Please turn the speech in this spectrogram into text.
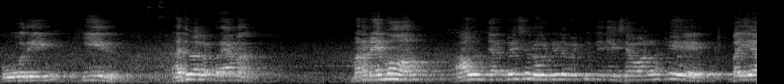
పూరి ఖీర్ అది వాళ్ళ ప్రేమ మనమేమో ఆవును చంపేసి రోటీలో పెట్టి తినేసే వాళ్ళకి బయ్యా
